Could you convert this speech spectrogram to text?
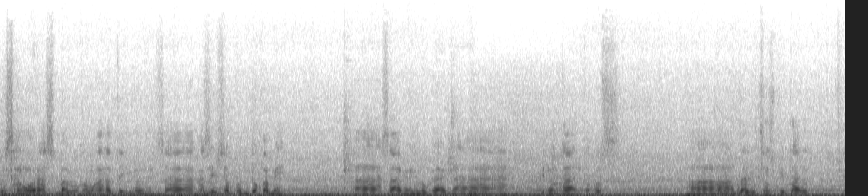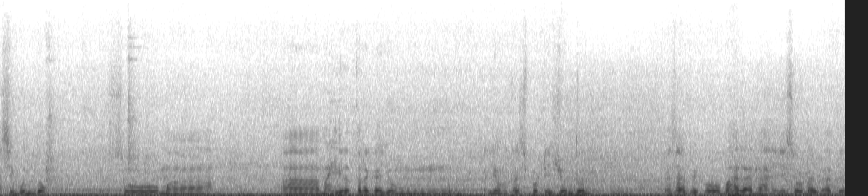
isang oras bago ka makarating doon sa kasi sa bundok kami ah, sa aming lugar na pinuntahan. Tapos ah, dalhin sa hospital kasi bundok so mga ah, mahirap talaga yung yung transportation doon kaya sabi ko bahala na i-survive natin.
